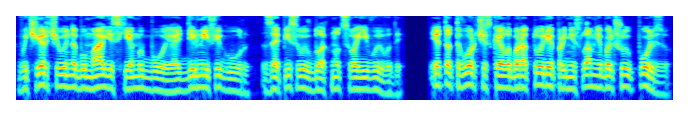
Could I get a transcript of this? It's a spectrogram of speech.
Вычерчиваю на бумаге схемы боя, отдельные фигуры, записываю в блокнот свои выводы. Эта творческая лаборатория принесла мне большую пользу.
